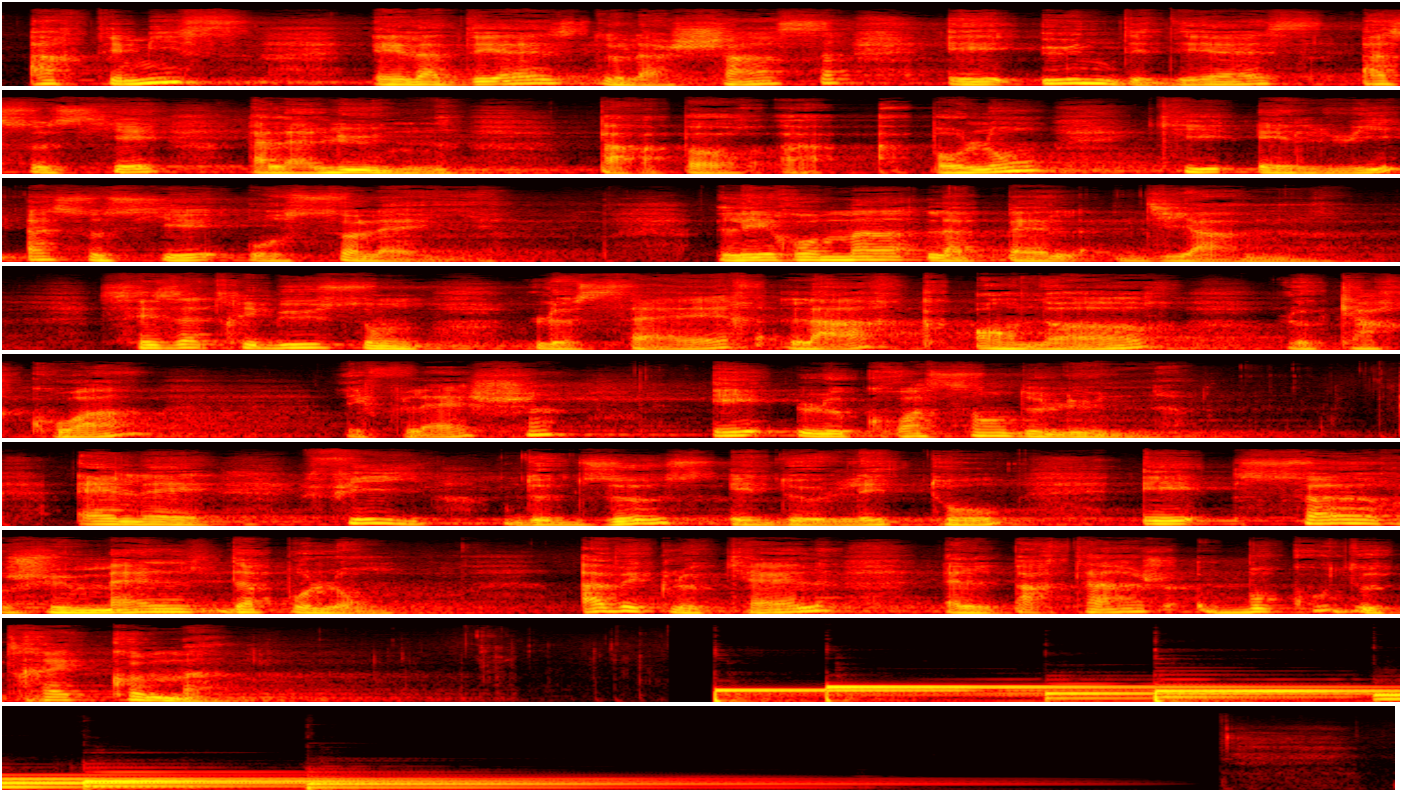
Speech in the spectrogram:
Artémis est la déesse de la chasse et une des déesses associées à la lune par rapport à Apollon qui est lui associé au soleil. Les Romains l'appellent Diane. Ses attributs sont le cerf, l'arc en or, le carquois, les flèches et le croissant de lune. Elle est fille de Zeus et de Leto et sœur jumelle d'Apollon, avec lequel elle partage beaucoup de traits communs.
